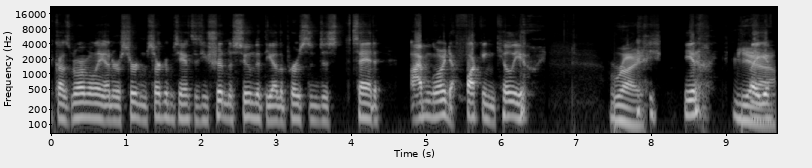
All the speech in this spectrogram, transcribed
because normally under certain circumstances you shouldn't assume that the other person just said, "I'm going to fucking kill you." Right. you know, Yeah.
